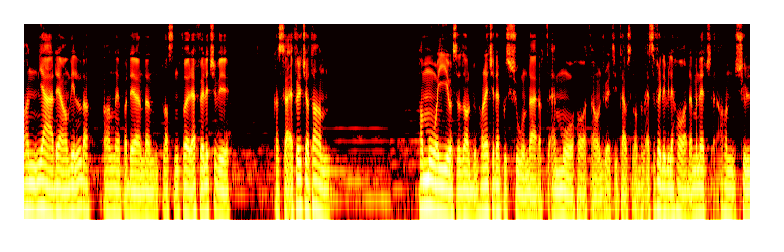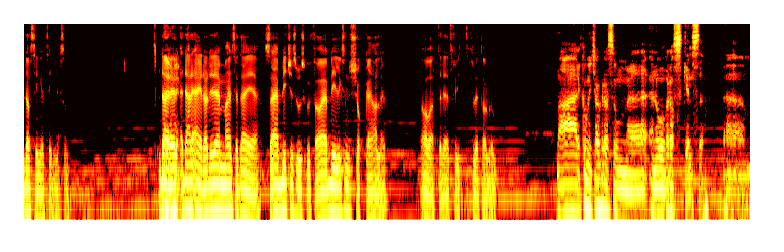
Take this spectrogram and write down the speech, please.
Han gjør det han vil, da. Han er på den, den plassen. For jeg føler ikke vi Hva skal jeg Jeg føler ikke at han Han må gi oss et album. Han er ikke i den posisjonen der at jeg må ha et Andre 3000-album. Jeg Selvfølgelig vil jeg ha det, men det ikke, han skylder oss ingenting, liksom. Der er, der er jeg, da. Det er det mindset jeg er. Så jeg blir ikke så skuffa. Og jeg blir liksom sjokka heller av at det er et flyt- fløytealbum. Nei, det kom ikke akkurat som uh, en overraskelse. Um,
